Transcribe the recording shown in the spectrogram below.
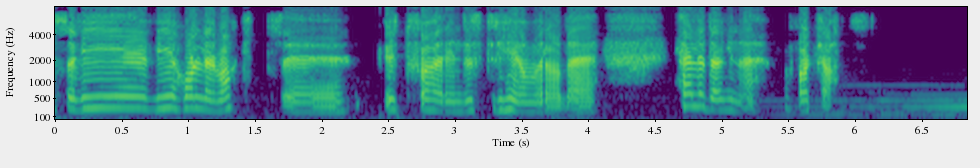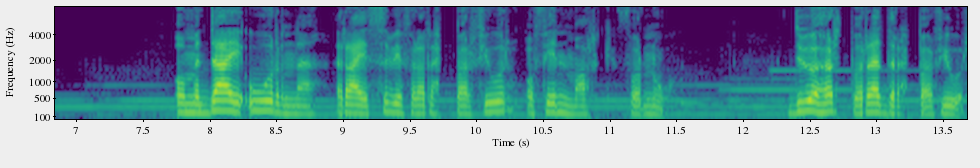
så vi, vi, holder vakt uh, utenfor industriområdet hele døgnet fortsatt. Og med de ordene reiser vi fra Repparfjord og Finnmark for nå. Du har hørt på Redd Repparfjord,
